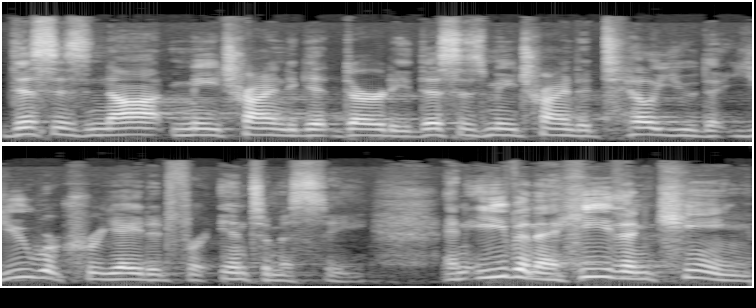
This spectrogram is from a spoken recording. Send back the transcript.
This is not me trying to get dirty. This is me trying to tell you that you were created for intimacy. And even a heathen king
